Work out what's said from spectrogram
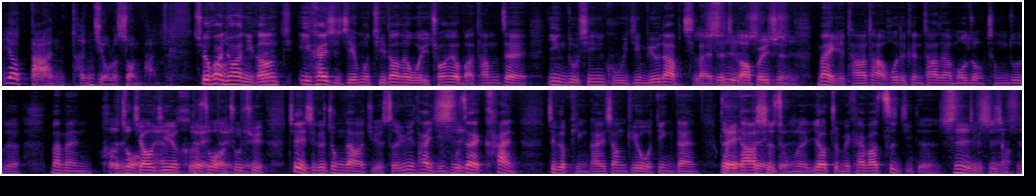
要打很很久的算盘。所以换句话，你刚刚一开始节目提到呢，伟创要把他们在印度辛辛苦苦已经 build up 起来的这个 operation 卖给 Tata，或者跟 Tata 某种程度的慢慢合作、交接合作出去，这也是个重大的角色，因为他已经不再看这个品牌商给我订单为他是从了，要准备开发自己的这个市场。是，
